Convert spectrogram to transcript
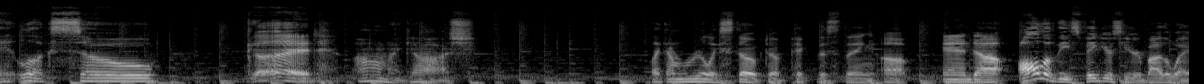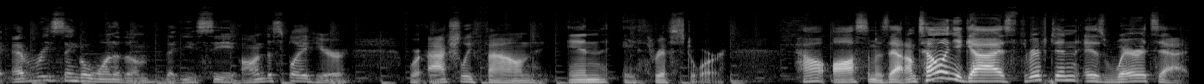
it looks so good. Oh my gosh. Like I'm really stoked to have picked this thing up. And uh, all of these figures here, by the way, every single one of them that you see on display here were actually found in a thrift store. How awesome is that? I'm telling you guys, thrifting is where it's at.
